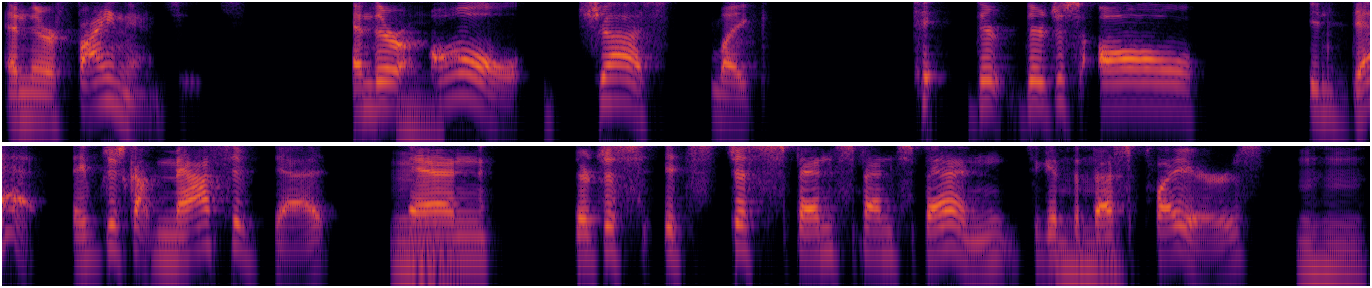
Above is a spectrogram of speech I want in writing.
and their finances, and they're Hmm. all just like t- they're they're just all in debt. They've just got massive debt, Mm. and they're just it's just spend spend spend to get the Mhm. best players Mhm.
